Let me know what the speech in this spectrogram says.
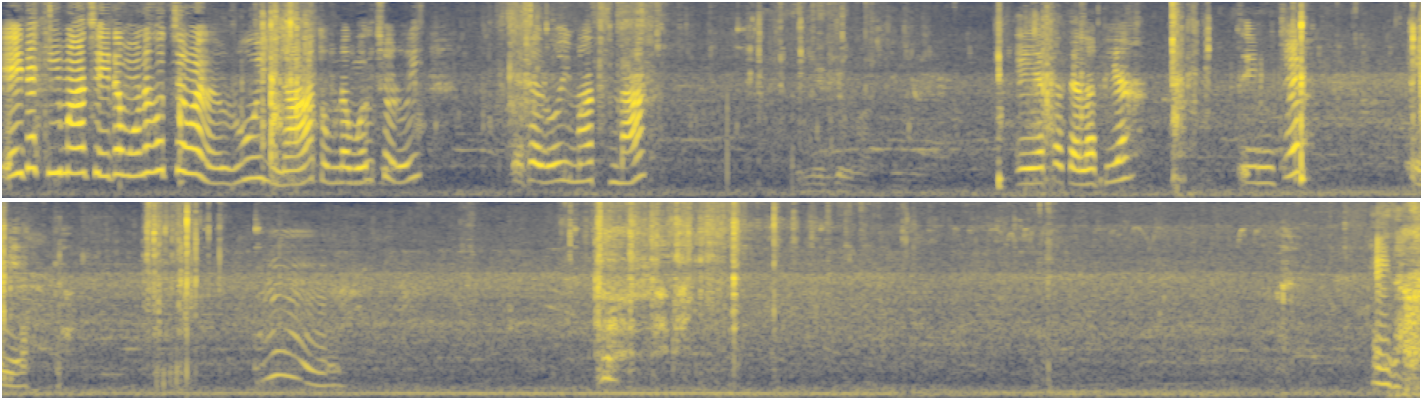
এইটা কি মাছ? এইটা মনে হচ্ছে আমার রুই না, তোমরা বলছো রুই? এটা রুই মাছ না। এই একটা তেলাপিয়া, তিনটে, এই একটা। হুম। এই দেখো।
